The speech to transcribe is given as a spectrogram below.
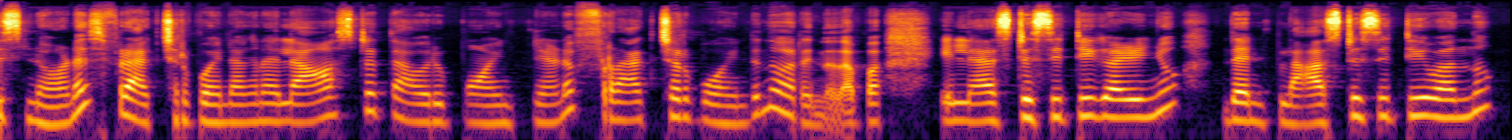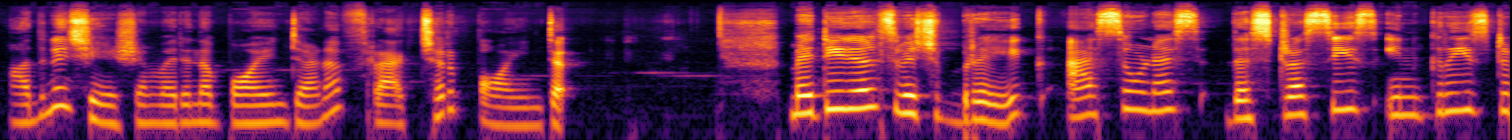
is known as fracture point അങ്ങനെ ലാസ്റ്റത്തെ ആ ഒരു പോയിന്റിനെയാണ് ഫ്രാക്ചർ പോയിന്റ് എന്ന് പറയുന്നത് അപ്പോൾ ഇലാസ്റ്റിസിറ്റി കഴിഞ്ഞു ദെൻ പ്ലാസ്റ്റിസിറ്റി വന്നു അതിനുശേഷം വരുന്ന പോയിന്റ് ആണ് fracture point materials which break as soon as the stress is increased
